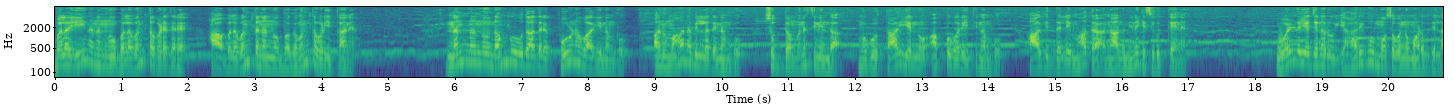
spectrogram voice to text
ಬಲಹೀನನನ್ನು ಬಲವಂತ ಒಡೆದರೆ ಆ ಬಲವಂತನನ್ನು ಭಗವಂತ ಒಡೆಯುತ್ತಾನೆ ನನ್ನನ್ನು ನಂಬುವುದಾದರೆ ಪೂರ್ಣವಾಗಿ ನಂಬು, ಅನುಮಾನವಿಲ್ಲದೆ ನಂಬು, ಶುದ್ಧ ಮನಸ್ಸಿನಿಂದ ಮಗು ತಾಯಿಯನ್ನು ಅಪ್ಪುವ ರೀತಿ ನಂಬು, ಹಾಗಿದ್ದಲ್ಲಿ ಮಾತ್ರ ನಾನು ನಿನಗೆ ಸಿಗುತ್ತೇನೆ. ಒಳ್ಳೆಯ ಜನರು ಯಾರಿಗೂ ಮೋಸವನ್ನು ಮಾಡುವುದಿಲ್ಲ,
